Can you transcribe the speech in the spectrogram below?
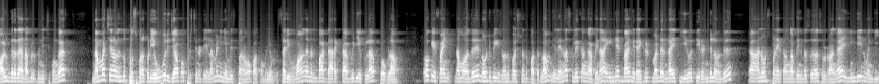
ஆளுங்கிறத எனபிள் பண்ணி வச்சுக்கோங்க. நம்ம சேனல்லேருந்து போஸ்ட் பண்ணக்கூடிய ஒவ்வொரு ஜாப் ஆப்பர்ச்சுனிட்டி எல்லாமே நீங்கள் மிஸ் பண்ணாமல் பார்க்க முடியும். சரி வாங்க நண்பா டேரெக்டாக வீடியோக்குள்ளே போகலாம். ஓகே ஃபைன் நம்ம வந்து நோட்டிஃபிகேஷன் வந்து ஃபர்ஸ்ட் வந்து பார்த்துடலாம். இதில் என்ன சொல்லியிருக்காங்க அப்படின்னா இந்தியன் பேங்க் ரெக்ரூட்மெண்ட் ரெண்டாயிரத்தி இருபத்தி ரெண்டில் வந்து அனௌன்ஸ் பண்ணியிருக்காங்க அப்படிங்கிறத சொல்கிறாங்க இந்தியன் வங்கி.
